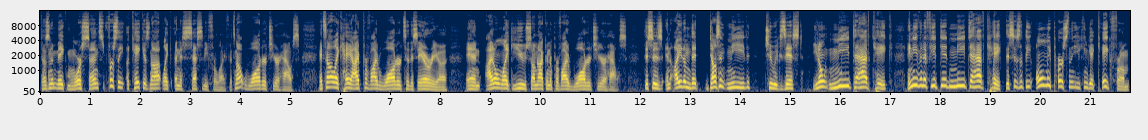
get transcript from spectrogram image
doesn't it make more sense? Firstly, a cake is not like a necessity for life. It's not water to your house. It's not like, hey, I provide water to this area and I don't like you, so I'm not going to provide water to your house. This is an item that doesn't need to exist. You don't need to have cake. And even if you did need to have cake, this isn't the only person that you can get cake from.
